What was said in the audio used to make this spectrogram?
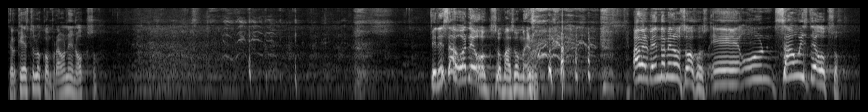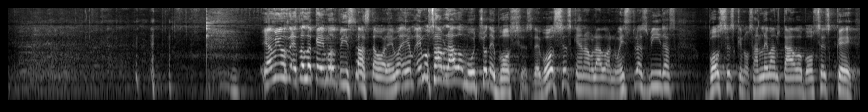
Creo que esto lo compraron en Oxxo. Tiene sabor de Oxxo, más o menos. A ver, véndame los ojos. Eh, un sándwich de Oxxo. Y amigos, eso es lo que hemos visto hasta ahora. Hemos, hablado mucho de voces, de voces que han hablado a nuestras vidas, voces que nos han levantado, voces que,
